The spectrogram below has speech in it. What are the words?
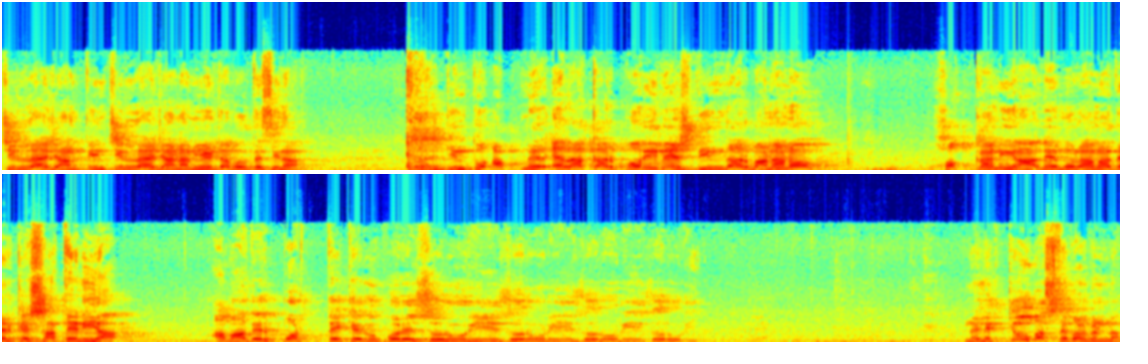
চিল্লায় যান, তিন চিল্লায় যান, আমি এটা বলতেছি না। কিন্তু আপনার এলাকার পরিবেশ দিনদার বানানো হক্কানি আলে মোলামাদেরকে সাথে নিয়া আমাদের প্রত্যেকের উপরে জরুরি জরুরি জরুরি জরুরি। নাইলে কেউ বাঁচতে পারবেন না।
